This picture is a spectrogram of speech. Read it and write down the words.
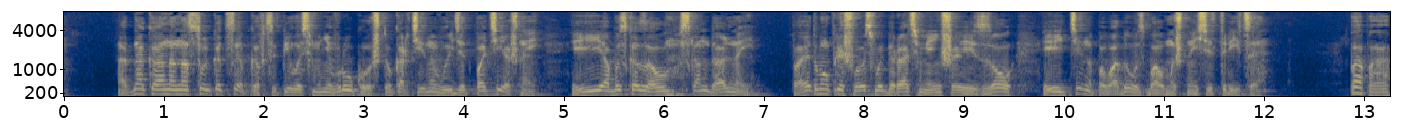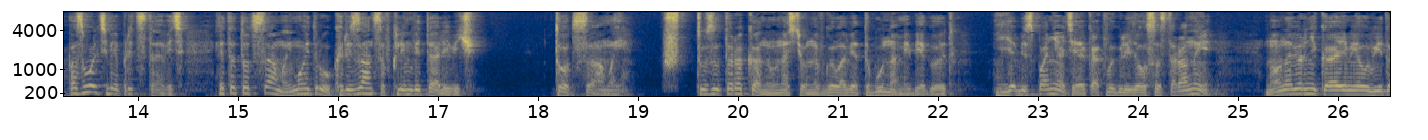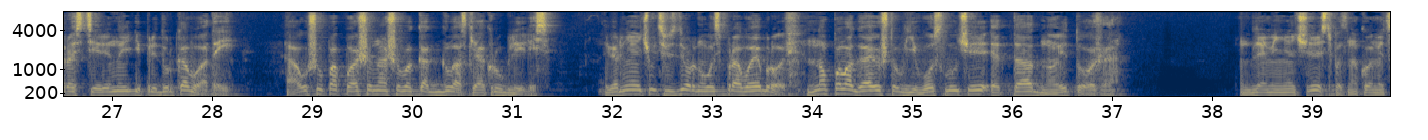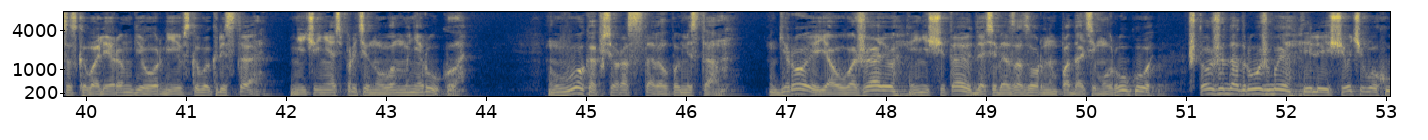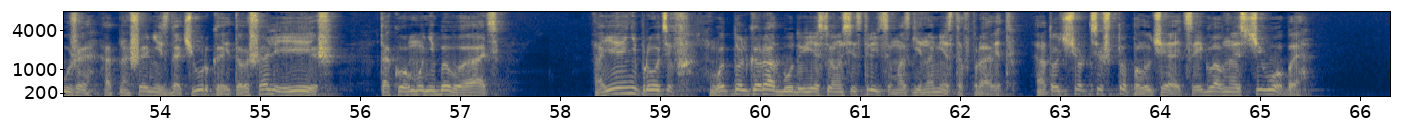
Однако она настолько цепко вцепилась мне в руку, что картина выйдет потешной. И, я бы сказал, скандальной. Поэтому пришлось выбирать меньшее из зол и идти на поводу взбалмошной сестрицы. «Папа, позволь тебе представить. Это тот самый мой друг, Рязанцев Клим Витальевич». «Тот самый. Что за тараканы у Настены в голове табунами бегают? Я без понятия, как выглядел со стороны, но наверняка имел вид растерянный и придурковатый. А уж у папаши нашего как глазки округлились». Вернее, чуть вздернулась правая бровь, но полагаю, что в его случае это одно и то же. «Для меня честь познакомиться с кавалером Георгиевского креста», не чинясь протянул он мне руку. «Во как все расставил по местам. Героя я уважаю и не считаю для себя зазорным подать ему руку. Что же до дружбы или еще чего хуже, отношений с дочуркой, то шалишь. Такому не бывать». А я и не против. Вот только рад буду, если он сестрице мозги на место вправит. А то черти что получается, и главное, с чего бы.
